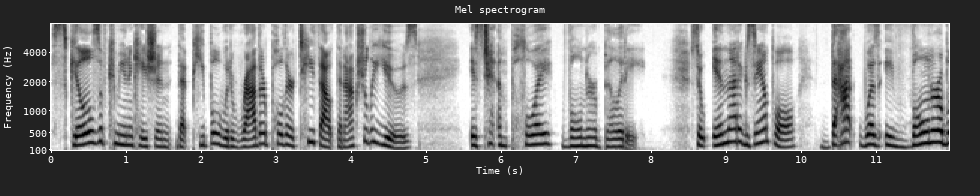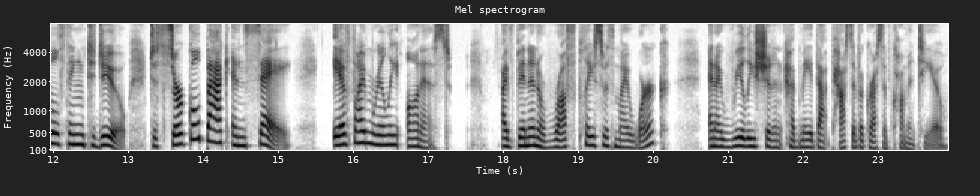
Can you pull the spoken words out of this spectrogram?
skills of communication that people would rather pull their teeth out than actually use is to employ vulnerability. So, in that example, that was a vulnerable thing to do to circle back and say, if I'm really honest, I've been in a rough place with my work, and I really shouldn't have made that passive aggressive comment to you.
